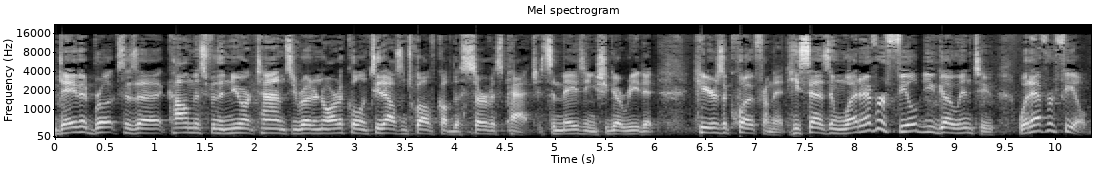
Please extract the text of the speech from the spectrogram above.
David Brooks is a columnist for the New York Times. He wrote an article in 2012 called The Service Patch. It's amazing. You should go read it. Here's a quote from it. He says, In whatever field you go into, whatever field,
